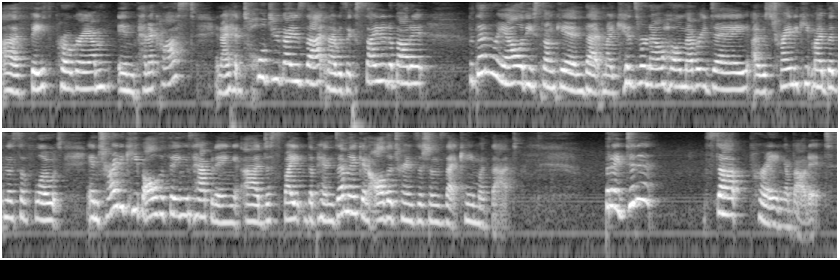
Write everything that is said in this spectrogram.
uh, faith program in Pentecost, and I had told you guys that, and I was excited about it. But then reality sunk in that my kids were now home every day. I was trying to keep my business afloat and try to keep all the things happening uh, despite the pandemic and all the transitions that came with that. But I didn't stop praying about it.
